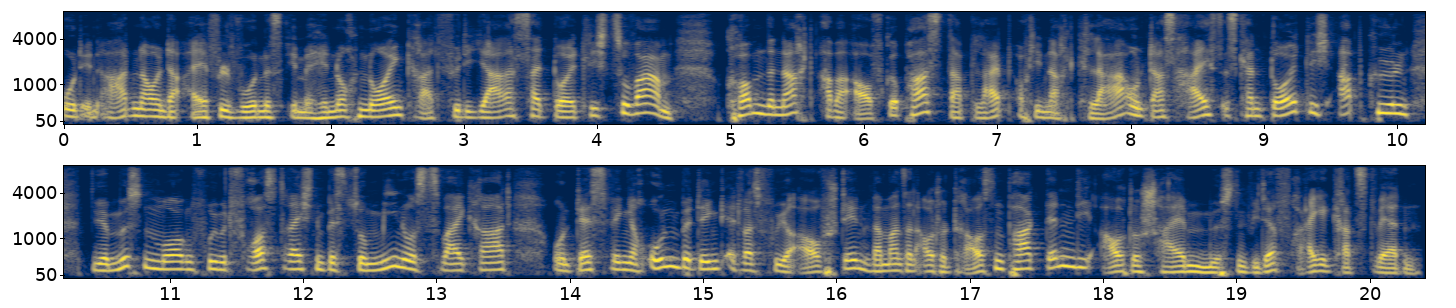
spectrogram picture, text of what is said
und in Adenau in der Eifel wurden es immerhin noch neun Grad für die Jahreszeit deutlich zu warm. Kommende Nacht aber aufgepasst, da bleibt auch die Nacht klar und das heißt, es kann deutlich abkühlen. Wir müssen morgen früh mit Frost rechnen bis zu minus zwei Grad und deswegen auch unbedingt etwas früher aufstehen, wenn man sein Auto draußen parkt, denn die Autoscheiben müssen wieder freigekratzt werden.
